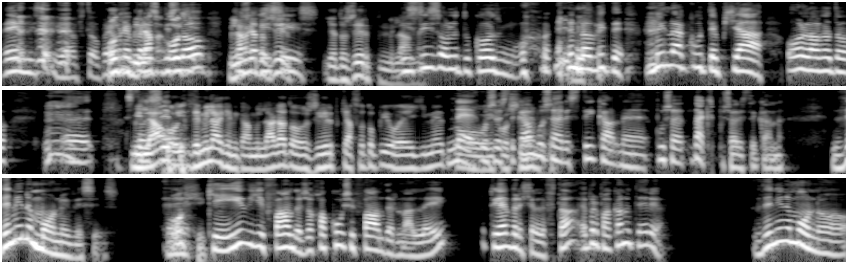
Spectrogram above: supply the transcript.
Δεν ισχύει αυτό. Πρέπει Όχι, να μιλάμε- υπερασπιστώ όχι, μιλάμε για το τους ZIRP. VCs. Για το ZIRP μιλάμε. VCs όλου του κόσμου. Ενώ δείτε, μην ακούτε πια όλο αυτό το. Ε, στο Μιλάω, ZIRP. όχι, δεν μιλάω γενικά, μιλάω για το ZIRP και αυτό το οποίο έγινε το Ναι, ουσιαστικά 21. που σαριστήκανε. Που σα... Εντάξει, που σαριστήκανε. Δεν είναι μόνο οι VCs. Ε, Όχι. και οι ίδιοι founders, έχω ακούσει founder να λέει ότι έβρεχε λεφτά, έπρεπε να κάνω εταιρεία. Δεν είναι μόνο.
